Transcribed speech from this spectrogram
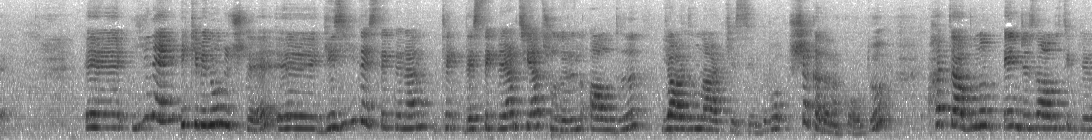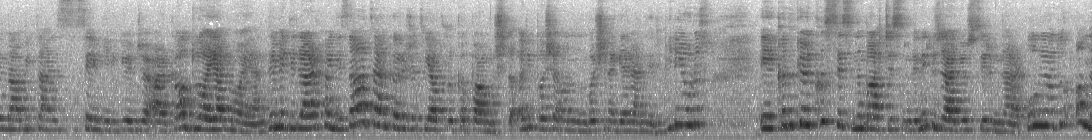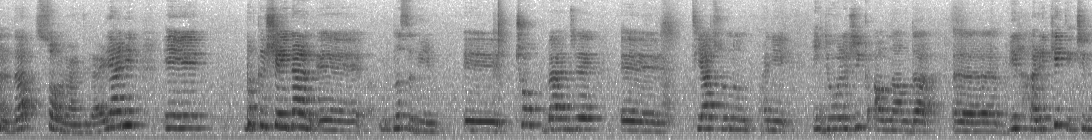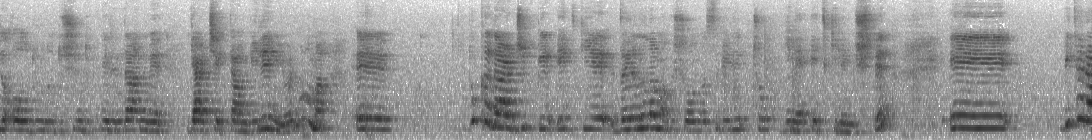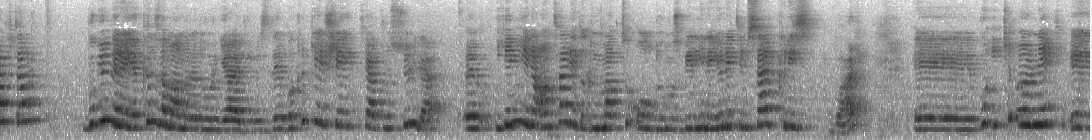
E, yine 2013'te e, Gezi'yi desteklenen, te, destekleyen tiyatroların aldığı yardımlar kesildi. Bu şakadanak oldu. Hatta bunun en cezalı tiplerinden bir tanesi sevgili Gönce Erkal, duayen muayen demediler. Hani zaten Karaca Tiyatro kapanmıştı. Ali Paşa Hanı'nın başına gelenleri biliyoruz. E, Kadıköy Kız Sesi'nin bahçesinde ne güzel gösterimler oluyordu. Onları da son verdiler. Yani e, bakın şeyden e, nasıl diyeyim e, çok bence e, tiyatronun hani ideolojik anlamda e, bir hareket içinde olduğunu düşündüklerinden mi gerçekten bilemiyorum ama e, bu kadarcık bir etkiye dayanılamamış olması beni çok yine etkilemişti. Ee, bir taraftan bugünlere yakın zamanlara doğru geldiğimizde Bakırköy Şehir Tiyatrosu'yla e, yeni yeni Antalya'da duymakta olduğumuz bir yine yönetimsel kriz var. E, bu iki örnek e,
